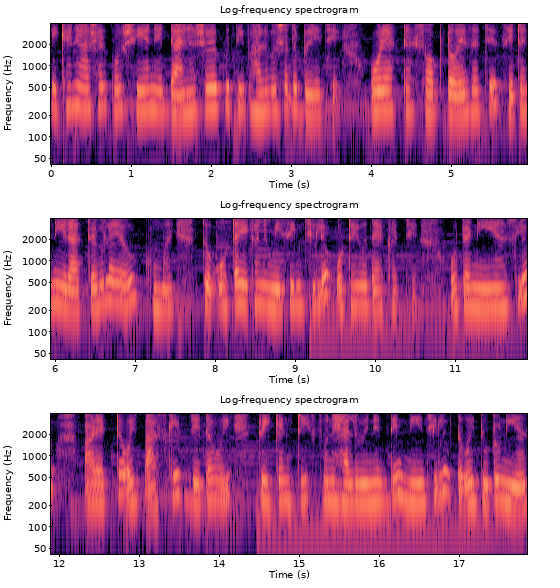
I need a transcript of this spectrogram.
এখানে আসার পর শিয়ানের ডাইনোসরের প্রতি ভালোবাসাটা বেড়েছে। ওর একটা সফট টয়েস আছে সেটা নিয়ে রাত্রেবেলায় ও ঘুমায়। তো ওটা এখানে মিসিং ছিল ওটাই ও দেখাচ্ছে। ওটা নিয়ে আসলো আর একটা ওই বাস্কেট যেটা ওই ট্রিক অ্যান্ড ট্রিক্স মানে হ্যালোউইনের দিন নিয়েছিল তো ওই দুটো নিয়ে আস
